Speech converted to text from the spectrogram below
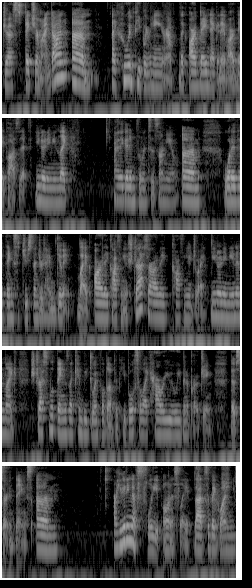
just fix your mind on. Um, like who are the people you're hanging around? Like are they negative? Are they positive? You know what I mean? Like are they good influences on you? Um, what are the things that you spend your time doing? Like are they causing you stress or are they causing you joy? You know what I mean? And like stressful things like can be joyful to other people. So like how are you even approaching those certain things? Um, are you getting enough sleep? Honestly, that's a big one. You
